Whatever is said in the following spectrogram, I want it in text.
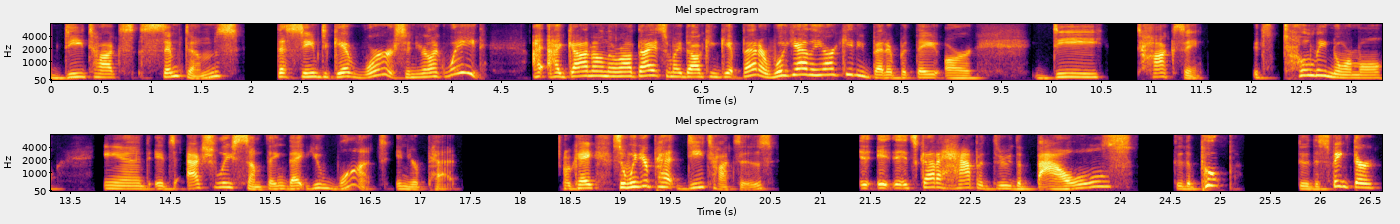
detox symptoms that seem to get worse. And you're like, wait, I, I, got on the raw diet so my dog can get better. Well, yeah, they are getting better, but they are detoxing. It's totally normal. And it's actually something that you want in your pet. Okay. So when your pet detoxes, it, it, has got to happen through the bowels, through the poop, through the sphincter,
